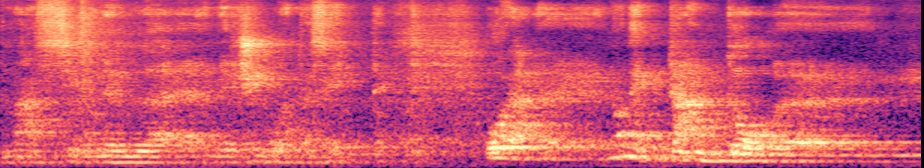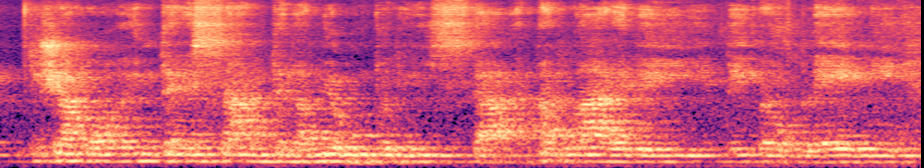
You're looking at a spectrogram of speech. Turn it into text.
Massimo nel, eh, nel 57. Ora, eh, non è tanto eh, diciamo, interessante dal mio punto di vista parlare dei, dei problemi,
